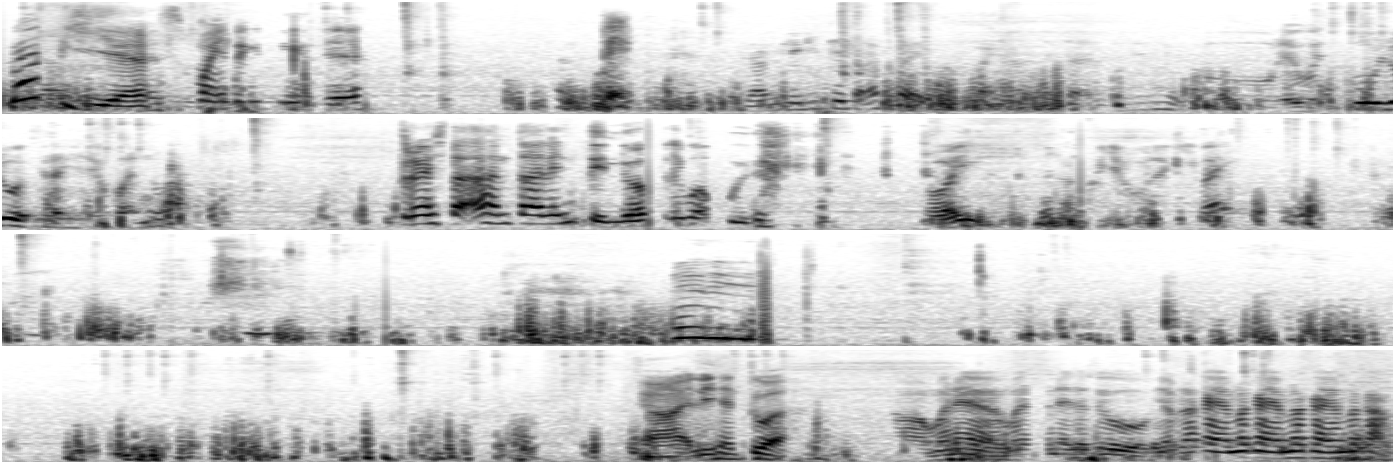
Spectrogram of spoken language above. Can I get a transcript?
Mati ya. Smite lagi tengah dia. Jungle kita tak dapat. Oh, level 10 try dapat no. Trash tak hantar lantern tu. Aku boleh buat apa? Oi, aku jauh lagi baik. Ya, at least yang tu lah. Ah, mana? Mana satu? Yang belakang, yang belakang, yang belakang, yang belakang.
